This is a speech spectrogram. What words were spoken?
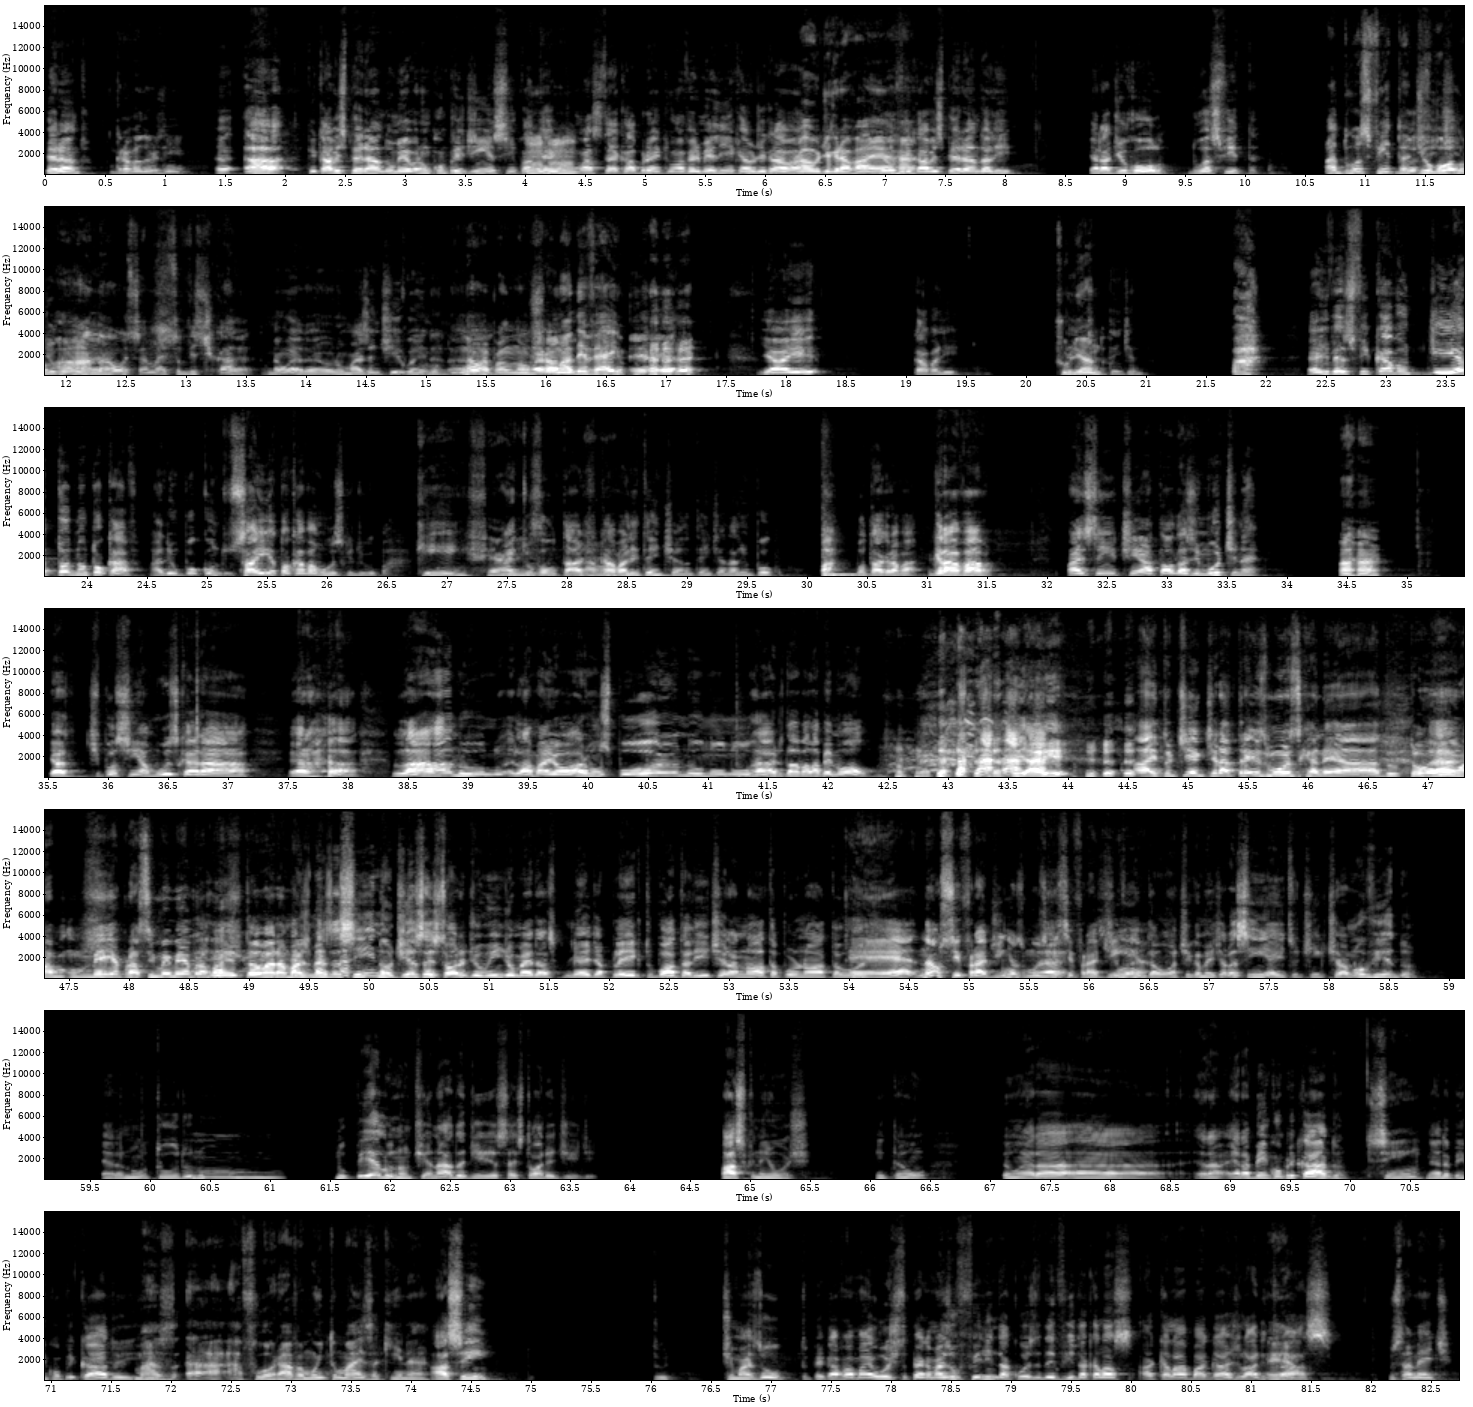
Esperando. Gravadorzinho. É, aham, ficava esperando. O meu era um compridinho, assim, com Uhum. tec- umas teclas brancas e uma vermelhinha, que era o de gravar. Ah, o de gravar, é. eu aham. ficava esperando ali. Era de rolo, duas fitas. Ah, duas fitas Duas de, rolo. de rolo, Ah, é. não, isso é mais sofisticado. É, não era, era o mais antigo ainda. Né? Não, é pra não, era chamar lu- de velho. É, é. E aí, ficava ali. Chulhando. Entendido. Pá! Aí, às vezes ficava o dia todo, não tocava. Ali um pouco, quando saía, tocava a música. Eu digo, pá. Que inferno. Aí tu voltava, ficava ali tenteando, tenteando ali um pouco. Pá, botar a gravar. Gravava. Mas tinha, tinha a tal da Zimuth, né? Aham. A- tipo assim, a música era. Era lá no, no- Lá maior, vamos supor, no, no, no rádio dava lá bemol. e aí? Aí tu tinha que tirar três músicas, né? A do tom, É. uma um meia pra cima e meia pra baixo. Então era mais ou menos assim, não tinha essa história de Windows Media, Media Play que tu bota ali e tira nota por nota hoje. É, não, cifradinhas, música né? cifradinha. Então, antigamente era assim, aí tu tinha que tirar no ouvido. Era no tudo no, no pelo, não tinha nada de essa história de, de fácil que nem hoje. Então, então era, ah, era, era bem complicado, Sim. né? Era bem complicado. E, Mas a- aflorava muito mais aqui, né? Assim, tu tinha mais o. Tu pegava mais. Hoje tu pega mais o feeling da coisa devido àquelas, àquela bagagem lá de É. trás. Justamente.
